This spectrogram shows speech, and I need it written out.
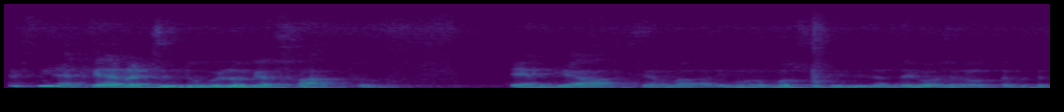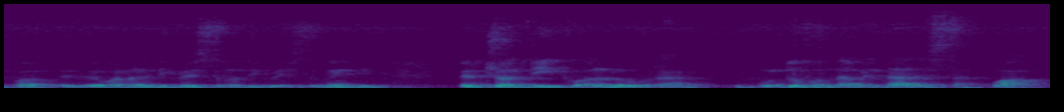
E fino a che ha raggiunto quello che ha fatto. E anche altri amati, non posso dire tante cose, no, devo parlare di questo, non di questo. Quindi, perciò dico allora, il punto fondamentale sta qua.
